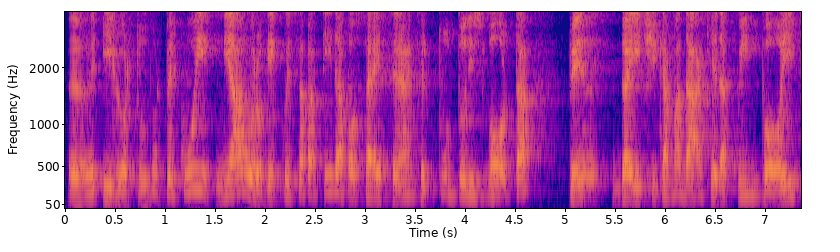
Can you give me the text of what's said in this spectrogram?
eh, Igor Tudor. Per cui mi auguro che questa partita possa essere anche il punto di svolta per Daichi Kamada che da qui in poi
